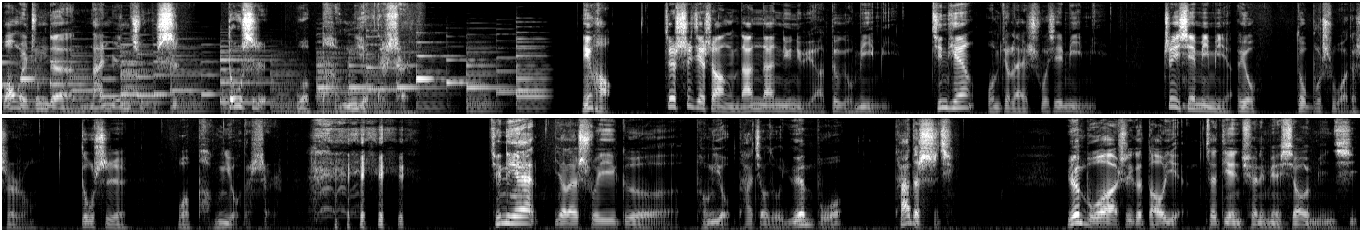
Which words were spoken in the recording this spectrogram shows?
王伟忠的男人囧事，都是我朋友的事儿。您好，这世界上男男女女啊都有秘密，今天我们就来说些秘密。这些秘密，哎呦，都不是我的事儿哦，都是我朋友的事儿。今天要来说一个朋友，他叫做渊博，他的事情。渊博啊是一个导演，在电影圈里面小有名气，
